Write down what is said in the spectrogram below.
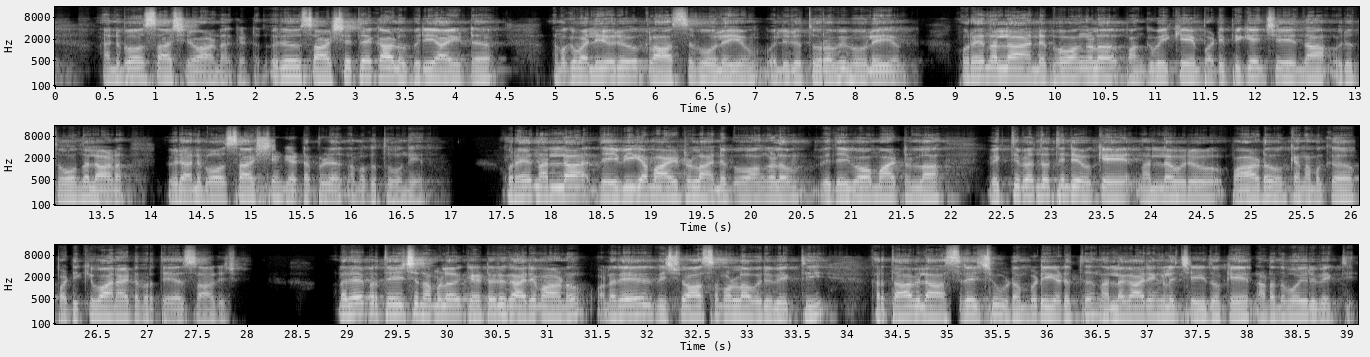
അനുഭവ സാക്ഷ്യമാണ് കേട്ടത്. ഒരു സാക്ഷ്യത്തെക്കാൾ ഉപരിയായിട്ട് നമുക്ക് വലിയൊരു ക്ലാസ് പോലെയും വലിയൊരു തുറവി പോലെയും കുറേ നല്ല അനുഭവങ്ങൾ പങ്കുവയ്ക്കുകയും പഠിപ്പിക്കുകയും ചെയ്യുന്ന ഒരു തോന്നലാണ് ഒരു അനുഭവ സാക്ഷ്യം കേട്ടപ്പോൾ നമുക്ക് തോന്നിയത്. കുറേ നല്ല ദൈവികമായിട്ടുള്ള അനുഭവങ്ങളും ദൈവവുമായിട്ടുള്ള വ്യക്തിബന്ധത്തിന്റെയൊക്കെ നല്ല ഒരു പാഠമൊക്കെ നമുക്ക് പഠിക്കുവാനായിട്ട് പ്രത്യേകം സാധിച്ചു. വളരെ പ്രത്യേകിച്ച് നമ്മൾ കേട്ടൊരു കാര്യമാണ് വളരെ വിശ്വാസമുള്ള ഒരു വ്യക്തി കർത്താവിൽ ആശ്രയിച്ച് ഉടമ്പടിയെടുത്ത് നല്ല കാര്യങ്ങൾ ചെയ്തൊക്കെ നടന്നുപോയൊരു വ്യക്തി.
